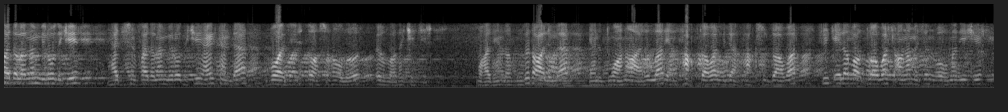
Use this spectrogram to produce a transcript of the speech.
faydalanan bir odur ki, hədisin faydalanan bir odur ki, həqiqətən də valideyn duası olur, övlada keçir valideyn burada da alimlər yəni duanı ayırırlar. Yəni haqq dua var, bir də haqsız dua var. Çünki elə dua var ki, ana məsələn oğluna deyir ki,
